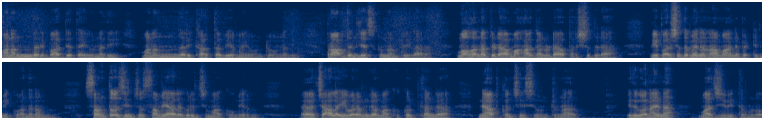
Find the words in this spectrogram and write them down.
మనందరి బాధ్యత అయి ఉన్నది మనందరి కర్తవ్యమై ఉంటూ ఉన్నది. ప్రార్థన చేసుకుందాం ప్రియులారా. మహోన్నతుడా మహాగణుడా పరిశుద్ధుడా మీ పరిశుద్ధమైన నామాన్ని బట్టి మీకు వందనములు సంతోషించు సమయాల గురించి మాకు మీరు చాలా వివరంగా మాకు కల్పితంగా జ్ఞాపకం చేసి ఉంటున్నారు. ఇదిగోనైనా మా జీవితంలో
